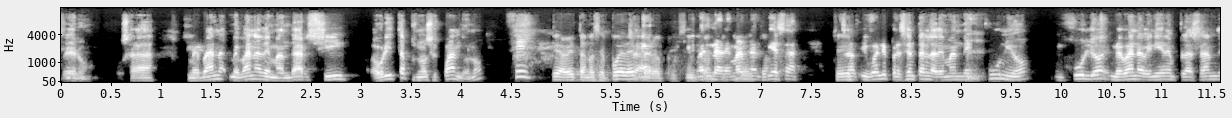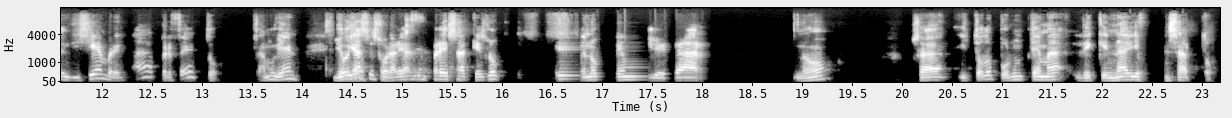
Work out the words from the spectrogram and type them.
Pero sea, me van, a, me van a demandar, sí, ahorita pues no sé cuándo, ¿no? Sí. Sí, ahorita no se puede, pero... Pues, igual la demanda empieza, igual le presentan la demanda en junio, en julio, y me van a venir emplazando en diciembre. Ah, perfecto, está muy bien. Yo ya asesoraré a la empresa, que es lo que no queremos llegar, ¿no? O sea, y todo por un tema de que nadie es sensato.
